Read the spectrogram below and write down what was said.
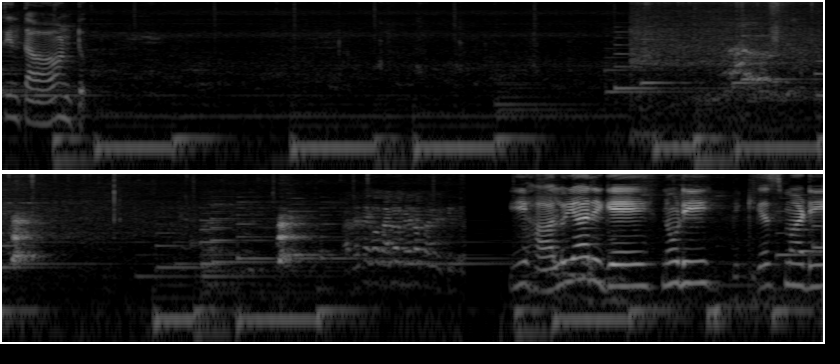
ತಿಂತಾ ಉಂಟು. ಈ ಹಾಲು ಯಾರಿಗೆ? ನೋಡಿ ಗೆಸ್ ಮಾಡಿ.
